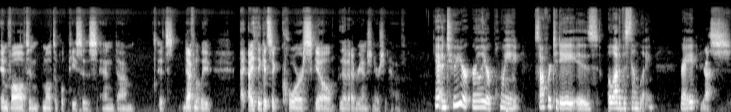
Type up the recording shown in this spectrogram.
involved in multiple pieces. And um, it's definitely, I, I think it's a core skill that every engineer should have. Yeah. And to your earlier point, software today is a lot of assembling right? Yes,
